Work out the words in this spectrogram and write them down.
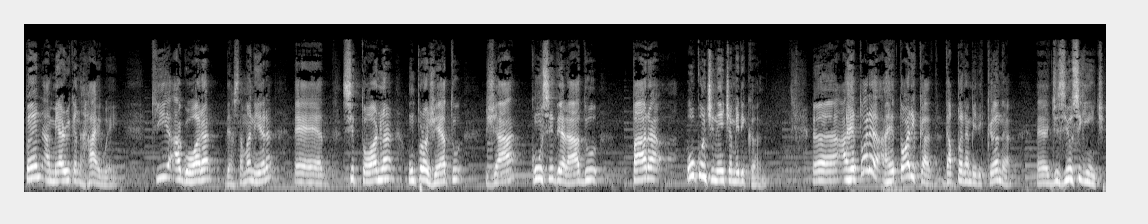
Pan American Highway, que agora, dessa maneira, é, se torna um projeto já considerado para o continente americano. Uh, a, retórica, a, retórica, da Pan-Americana uh, dizia o seguinte:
